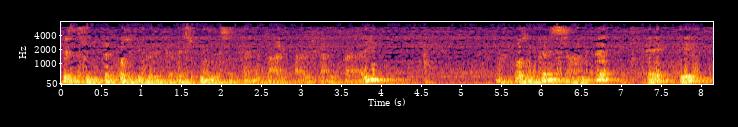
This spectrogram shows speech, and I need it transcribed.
queste sono tutte le cose che vedete adesso, quindi le sappiamo pari, pari, pari, pari. Una cosa interessante è che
